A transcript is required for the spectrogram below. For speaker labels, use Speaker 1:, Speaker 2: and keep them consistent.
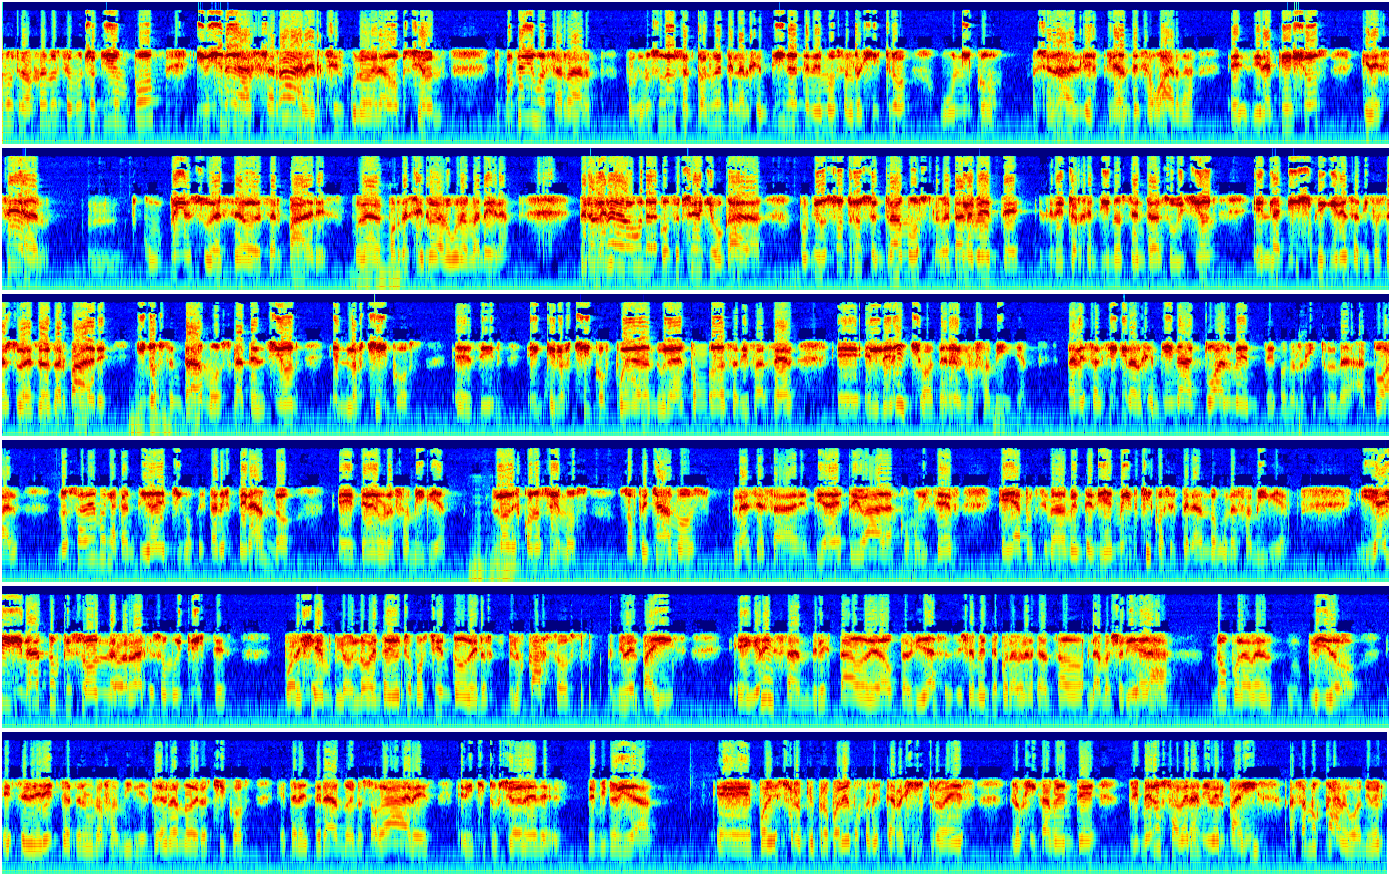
Speaker 1: venimos trabajando hace mucho tiempo y viene a cerrar el círculo de la adopción. ¿Y por qué digo a cerrar? Porque nosotros actualmente en la Argentina tenemos el registro único nacional de aspirantes a guarda, es decir, aquellos que desean mm, cumplir su deseo de ser padres, por, decirlo de alguna manera. Pero era una concepción equivocada, porque nosotros centramos, lamentablemente, el derecho argentino centra su visión en aquellos que quieren satisfacer su deseo de ser padre, y no centramos la atención en los chicos, es decir, en que los chicos puedan de una vez por todas satisfacer eh, el derecho a tener una familia. Tal es así que en Argentina actualmente, con el registro actual, no sabemos la cantidad de chicos que están esperando eh, tener una familia. Lo desconocemos, sospechamos, gracias a entidades privadas como UNICEF, que hay aproximadamente 10.000 chicos esperando una familia. Y hay datos que son, la verdad, que son muy tristes. Por ejemplo, el 98% de los, de los casos a nivel país egresan del estado de adoptabilidad sencillamente por haber alcanzado la mayoría de edad, no por haber cumplido ese derecho a tener una familia. Estoy hablando de los chicos que están esperando en los hogares, en instituciones de, de minoridad. Eh, por eso lo que proponemos con este registro es, lógicamente, primero saber a nivel país, hacernos cargo a nivel país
